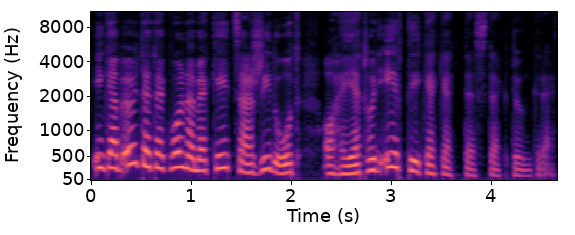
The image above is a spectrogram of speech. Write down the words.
inkább öltetek volna meg kétszáz zsidót, ahelyett, hogy értékeket tesztek tönkre.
